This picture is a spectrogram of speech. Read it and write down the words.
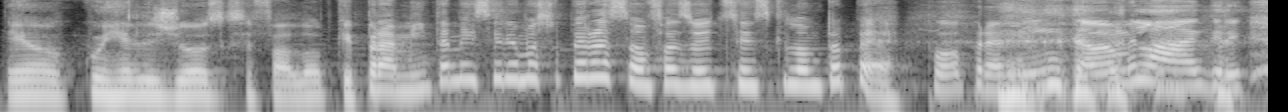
Tem o cunho religioso que você falou. Porque pra mim também seria uma superação fazer 800 km a pé. Pô, pra mim, então é um milagre.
